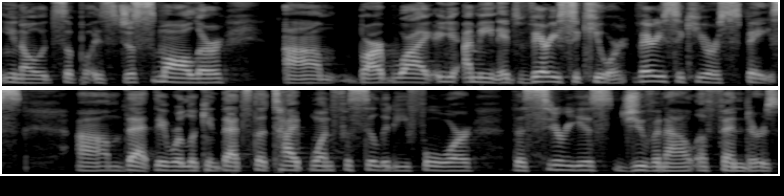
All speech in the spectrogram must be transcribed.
you know. It's it's just smaller. Um, barbed wire. I mean, it's very secure, very secure space um, that they were looking. That's the type one facility for the serious juvenile offenders.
